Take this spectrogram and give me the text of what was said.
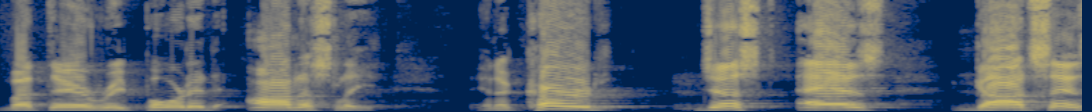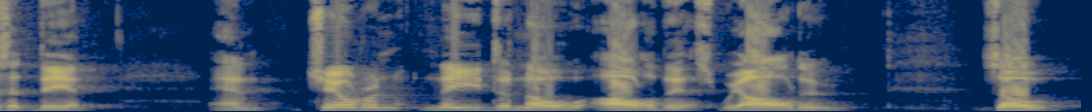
but they're reported honestly. It occurred just as God says it did. And children need to know all of this. We all do. So,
